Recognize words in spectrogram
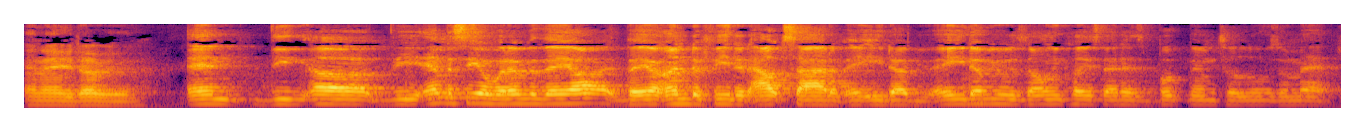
in AEW. And the uh, the embassy or whatever they are, they are undefeated outside of AEW. AEW is the only place that has booked them to lose a match.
